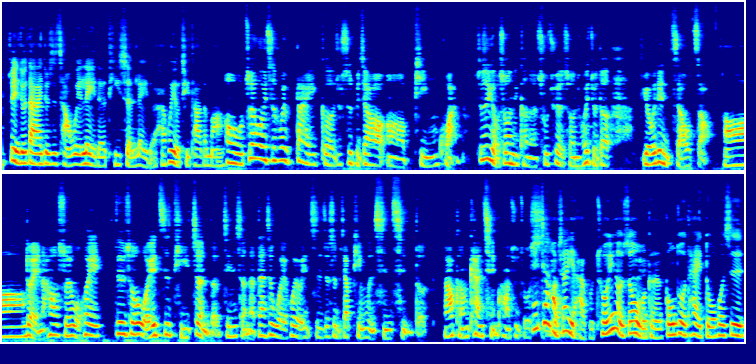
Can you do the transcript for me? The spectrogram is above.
嗯，所以你就大概就是肠胃类的、提神类的，还会有其他的吗？哦，我最后一次会带一个，就是比较呃平缓。就是有时候你可能出去的时候，你会觉得有一点焦躁哦，对，然后所以我会就是说我一支提振的精神的，但是我也会有一支就是比较平稳心情的，然后可能看情况去做事。哎，这样好像也还不错，因为有时候我们可能工作太多，或是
